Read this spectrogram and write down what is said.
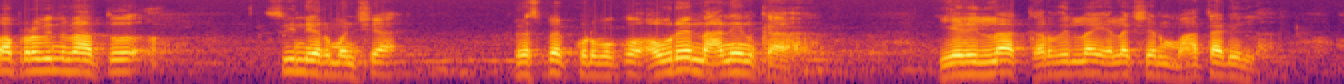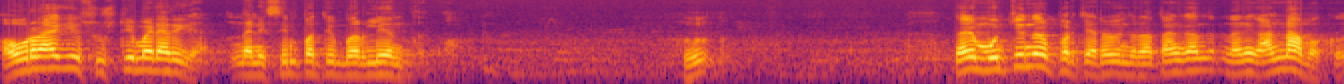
ಪಾಪ ರವೀಂದ್ರನಾಥ್ ಸೀನಿಯರ್ ಮನುಷ್ಯ. ರೆಸ್ಪೆಕ್ಟ್ ಕೊಡಬೇಕು. ಅವರೇ ನಾನೇನು ಕ ಹೇಳಿಲ್ಲ ಕರೆದಿಲ್ಲ ಎಲೆಕ್ಷನ್ ಮಾತಾಡಿಲ್ಲ. ಅವರಾಗಿ ಸೃಷ್ಟಿ ಮಾಡ್ಯಾರೀಗ. ನನಗೆ ಸಿಂಪತಿ ಬರಲಿ ಅಂತ. ಹ್ಞೂ ನನಗೆ ಮುಂಚಿನ ಪರಿಚಯ ರವೀಂದ್ರನಾಥ್. ಹಂಗಂದ್ರೆ ನನಗೆ ಅಣ್ಣ ಆಗ್ಬೇಕು.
